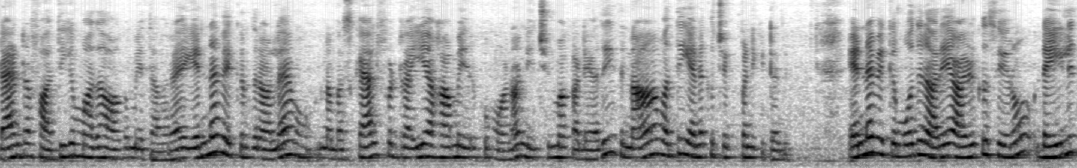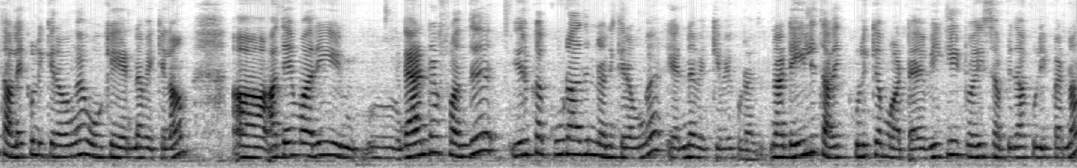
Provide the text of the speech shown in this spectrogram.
டேண்ட்ரஃப் அதிகமாக தான் ஆகுமே தவிர எண்ணெய் வைக்கிறதுனால நம்ம ஸ்கேல்ஃப் ட்ரை ஆகாமல் இருக்குமானா நிச்சயமாக கிடையாது. இது நான் வந்து எனக்கு செக் பண்ணிக்கிட்டது. எண்ணெய் வைக்கும் போது நிறைய அழுக்கு சேரும். டெய்லி தலை குளிக்கிறவங்க ஓகே எண்ணெய் வைக்கலாம். அதே மாதிரி டேண்ட்ரஃப் வந்து இருக்கக்கூடாதுன்னு நினைக்கிறவங்க எண்ணெய் வைக்கவே கூடாது. நான் டெய்லி தலை குளிக்க மாட்டேன். வீக்லி ட்வைஸ் அப்படிதான் குளிப்பேன்னா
